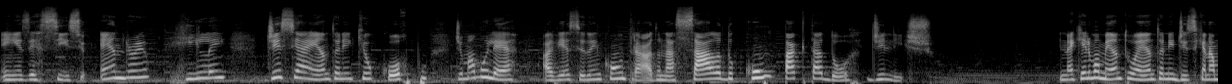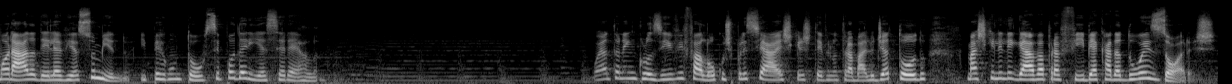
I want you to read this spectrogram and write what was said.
em exercício, Andrew Healy, disse a Anthony que o corpo de uma mulher havia sido encontrado na sala do compactador de lixo. E naquele momento, Anthony disse que a namorada dele havia sumido e perguntou se poderia ser ela. O Anthony, inclusive, falou com os policiais que ele esteve no trabalho o dia todo, mas que ele ligava para a Phoebe a cada duas horas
